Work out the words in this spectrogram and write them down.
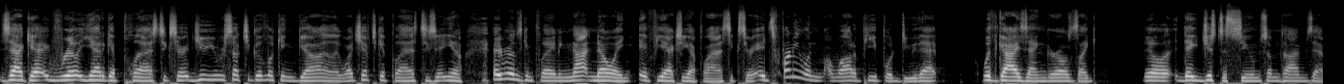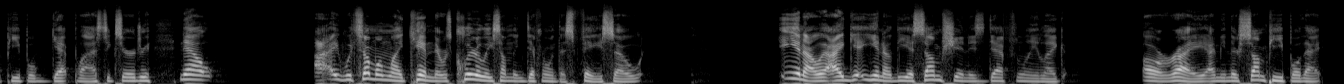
Zac, really, you had to get plastic surgery. You, you were such a good looking guy. Like, why'd you have to get plastic surgery? You know, everyone's complaining, not knowing if you actually got plastic surgery. It's funny when a lot of people do that with guys and girls. Like, they'll they just assume sometimes that people get plastic surgery. Now, I with someone like him, there was clearly something different with his face. So, you know, I get you know the assumption is definitely like, all oh, right. I mean, there's some people that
